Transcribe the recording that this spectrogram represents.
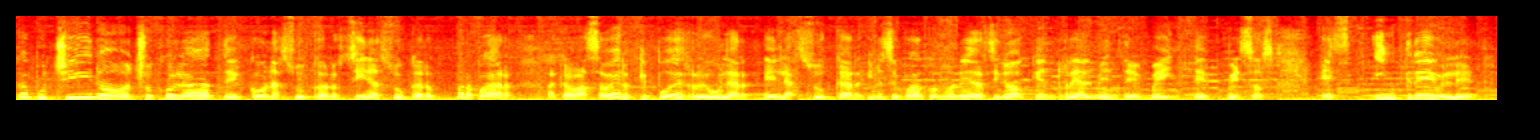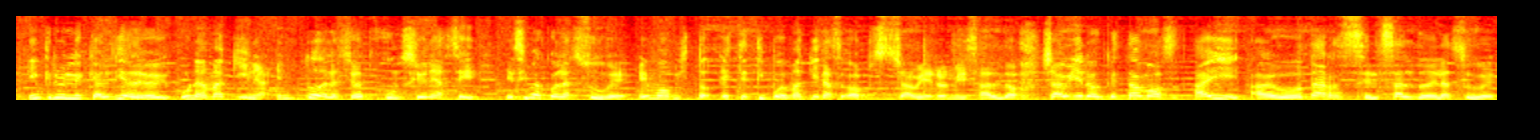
cappuccino, chocolate, con azúcar, sin azúcar, para pagar. Acá vas a ver que podés regular el azúcar y no se paga con moneda, sino que realmente 20 pesos. Es increíble, increíble que al día de hoy una máquina en toda la ciudad funcione así. Encima con la sube, hemos visto este tipo de máquinas, ops, ya vieron mi saldo, ya vieron que estamos ahí a agotarse el saldo de la sube.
